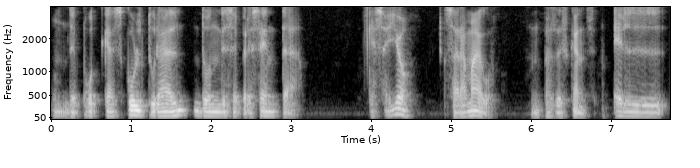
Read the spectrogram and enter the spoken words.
de podcast cultural donde se presenta, qué sé yo, Saramago, en paz descanse, el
